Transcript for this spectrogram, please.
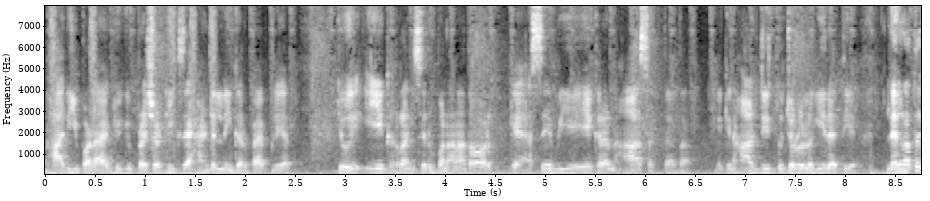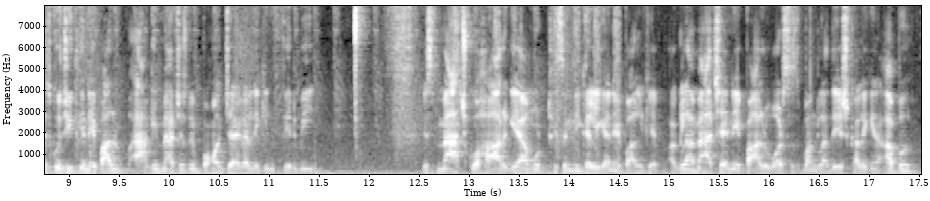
भारी पड़ा है, क्योंकि प्रेशर ठीक से हैंडल नहीं कर पाए प्लेयर क्योंकि एक रन सिर्फ़ बनाना था, और कैसे भी ये एक रन आ सकता था। लेकिन हार जीत तो चलो लगी रहती है। लग रहा था इसको जीत के नेपाल आगे मैचेस में पहुँच जाएगा, लेकिन फिर भी इस मैच को हार गया, मुट्ठी से निकल गया नेपाल के। अगला मैच है नेपाल वर्सेस बांग्लादेश का, लेकिन अब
